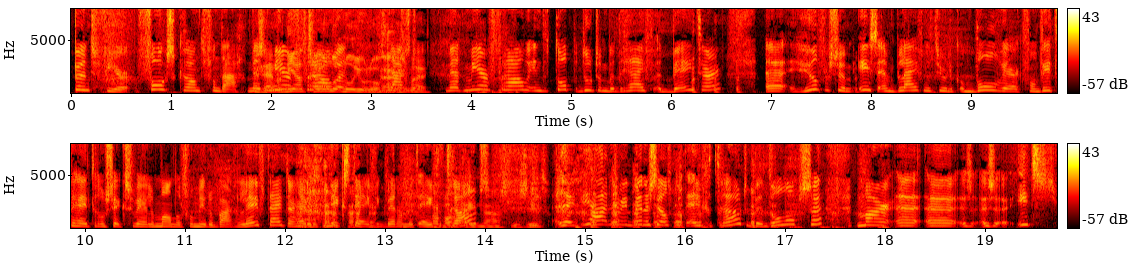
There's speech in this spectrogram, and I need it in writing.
Punt 4, Volkskrant vandaag. Met meer niet aan 200 miljoen, hoor, luister, Met meer vrouwen in de top doet een bedrijf het beter. uh, Hilversum is en blijft natuurlijk een bolwerk van witte heteroseksuele mannen van middelbare leeftijd. Daar heb ik niks tegen ik ben er met één getrouwd. naast je zit. Ja, nee, ik ben er zelfs met één getrouwd. Ik ben dol op ze. Maar uh, iets...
